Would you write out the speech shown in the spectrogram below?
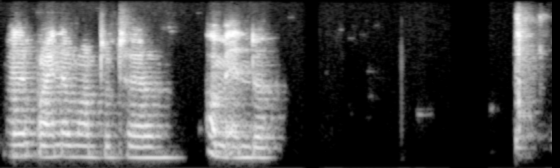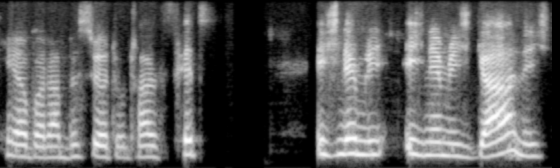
Meine Beine waren total am Ende. Ja, aber dann bist du ja total fit. Ich nämlich, ich nämlich gar nicht,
